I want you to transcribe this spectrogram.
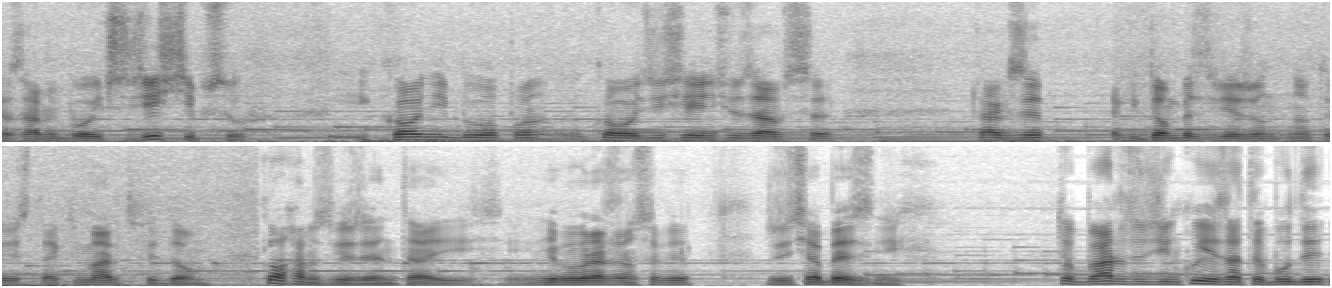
czasami było i 30 psów. I koni było około 10 zawsze. Także taki dom bez zwierząt, no to jest taki martwy dom. Kocham zwierzęta i nie wyobrażam sobie życia bez nich. To bardzo dziękuję za te budy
